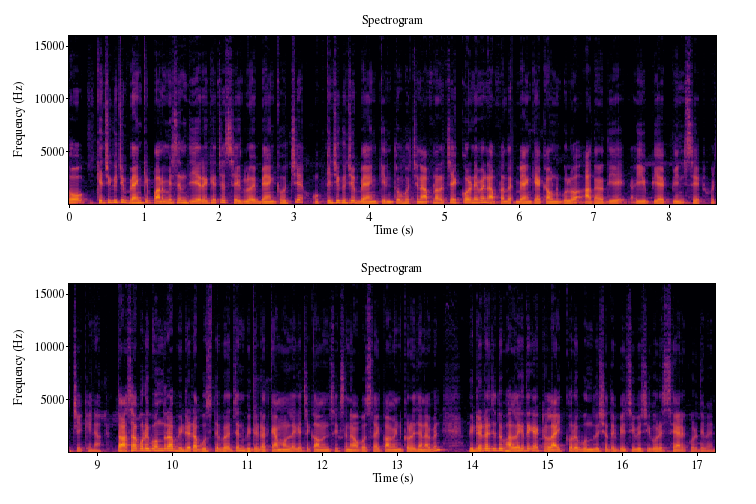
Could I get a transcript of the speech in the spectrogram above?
তো কিছু কিছু ব্যাংকে পারমিশন দিয়ে রেখেছে, সেগুলোই ব্যাংক হচ্ছে কিছু কিছু ব্যাংক কিন্তু হচ্ছে না। আপনারা চেক করে নেবেন আপনাদের ব্যাংক অ্যাকাউন্টগুলো আধার দিয়ে ইউপিআই পিন সেট হচ্ছে কিনা। তো আশা করি বন্ধুরা ভিডিওটা বুঝতে পেরেছেন, ভিডিওটা কেমন লেগেছে কমেন্ট সেকশনে অবশ্যই কমেন্ট করে জানাবেন। ভিডিওটা যদি ভালো লেগে থাকে একটা লাইক করে বন্ধুদের সাথে বেশি বেশি করে শেয়ার করে দেবেন।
